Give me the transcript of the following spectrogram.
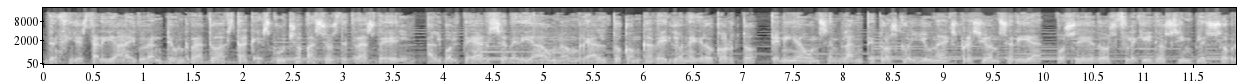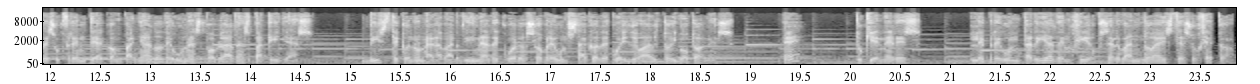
Denji estaría ahí durante un rato hasta que escucho pasos detrás de él, al voltearse vería a un hombre alto con cabello negro corto, tenía un semblante tosco y una expresión seria, posee dos flequillos simples sobre su frente acompañado de unas pobladas patillas. Viste con una gabardina de cuero sobre un saco de cuello alto y botones. ¿Eh? ¿Tú quién eres? Le preguntaría Denji observando a este sujeto.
